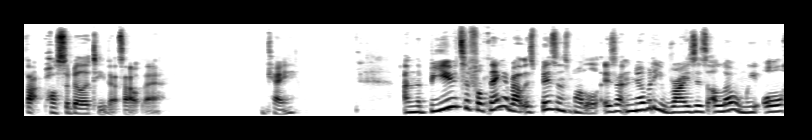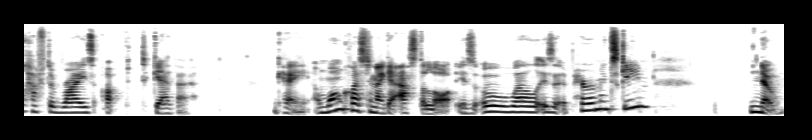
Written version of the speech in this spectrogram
that possibility that's out there. Okay. And the beautiful thing about this business model is that nobody rises alone. We all have to rise up together. Okay, and one question I get asked a lot is oh, well, is it a pyramid scheme? No,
